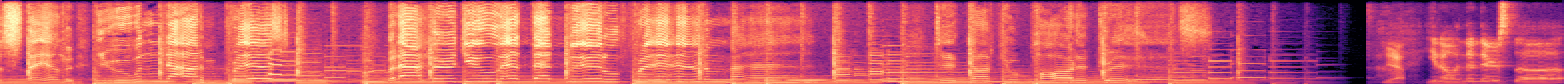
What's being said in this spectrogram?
Understand that you were not impressed. But I heard you let that little friend of mine take off your party dress. Yeah. You know, and then there's the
